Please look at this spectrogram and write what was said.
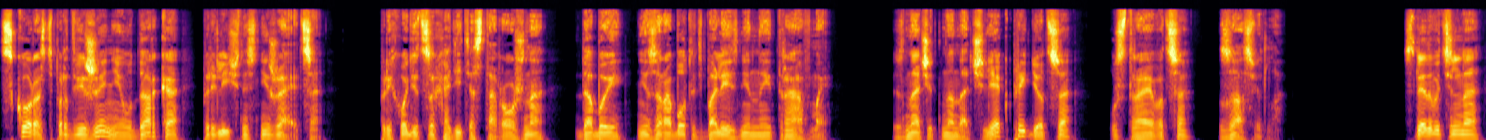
скорость продвижения ударка прилично снижается. Приходится ходить осторожно, дабы не заработать болезненные травмы значит, на ночлег придется устраиваться засветло. Следовательно,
